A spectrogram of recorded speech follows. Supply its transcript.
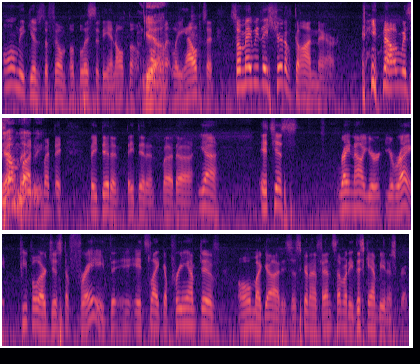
only gives the film publicity and ulti- Yeah. ultimately helps it. So maybe they should have gone there, you know, with Yeah, somebody, maybe. but they they didn't. They didn't. But uh, yeah, it's just right now. You're you're right. People are just afraid. It's like a preemptive. Oh my God, is this going to offend somebody? This can't be in a script.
